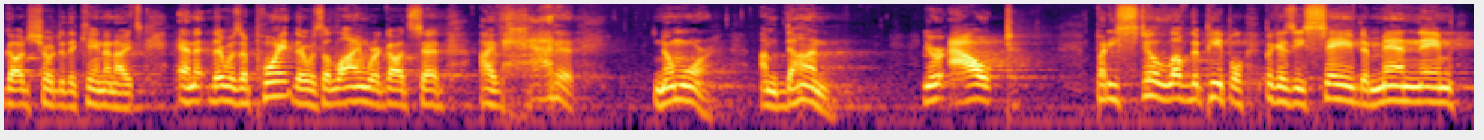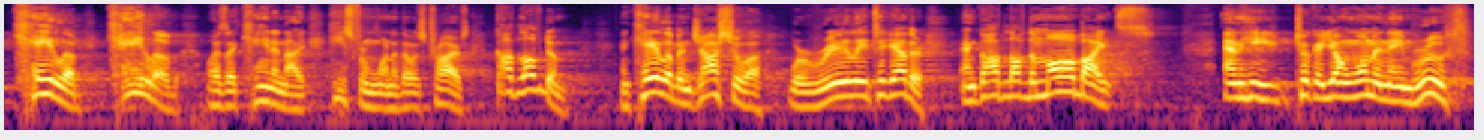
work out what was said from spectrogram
God showed to the Canaanites. And there was a point, there was a line where God said, I've had it. No more. I'm done. You're out. But he still loved the people because he saved a man named Caleb. Caleb was a Canaanite. He's from one of those tribes. God loved him. And Caleb and Joshua were really together. And God loved the Moabites. And he took a young woman named Ruth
